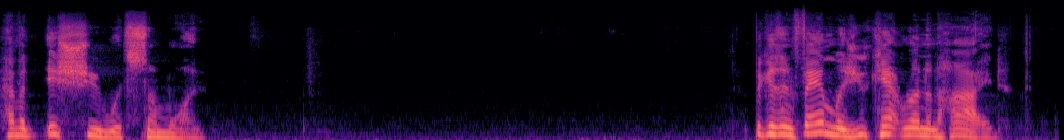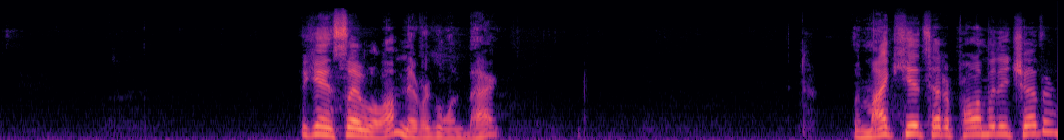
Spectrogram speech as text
have an issue with someone. Because in families, you can't run and hide. You can't say, well, I'm never going back. When my kids had a problem with each other,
